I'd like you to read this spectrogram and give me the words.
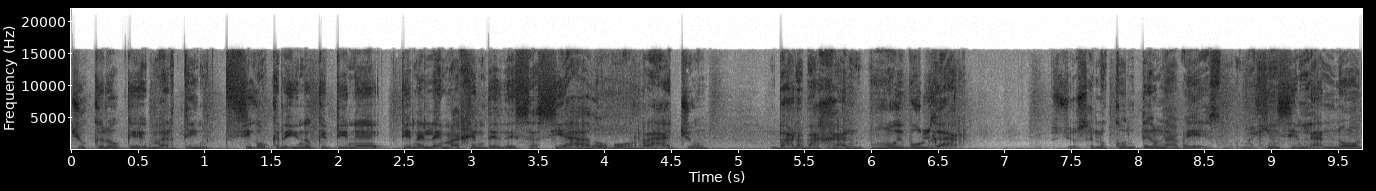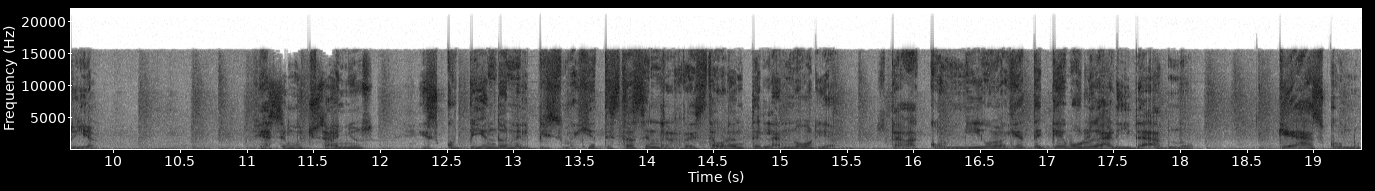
Yo creo que Martín, sigo creyendo que tiene, tiene la imagen de desasiado, borracho, barbaján, muy vulgar. Pues yo se lo conté una vez, imagínense en la Noria, hace muchos años, escupiendo en el piso. Imagínate, estás en el restaurante La Noria, estaba conmigo, imagínate qué vulgaridad, ¿no? Qué asco, ¿no?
